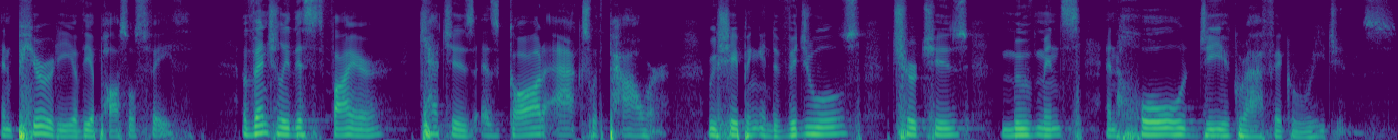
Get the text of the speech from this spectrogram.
and purity of the apostles' faith. Eventually, this fire catches as God acts with power, reshaping individuals, churches, movements, and whole geographic regions.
